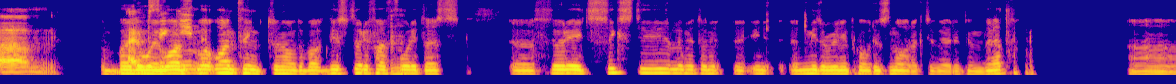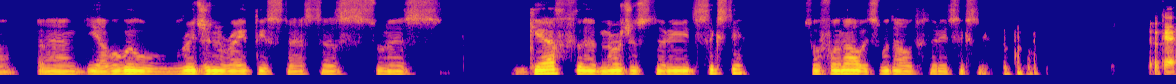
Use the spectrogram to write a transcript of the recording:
Um, By the way, one, thinking- one one thing to note about these 35, Mhm. 40 tests, uh, 3860 limit on, uh, in, uh, meter init code is not activated in that. Uh, and yeah, we will regenerate these tests as soon as Geth uh, merges 3860. So for now, it's without 3860. okay.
